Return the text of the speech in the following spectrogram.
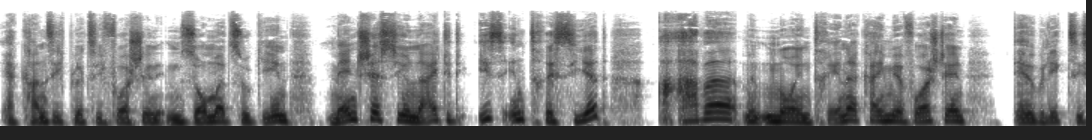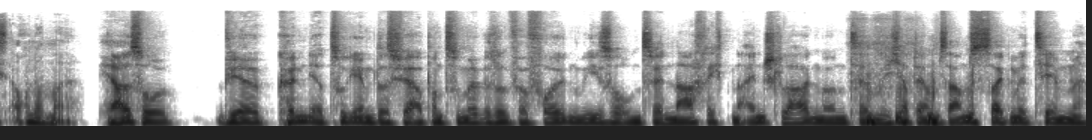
Er kann sich plötzlich vorstellen, im Sommer zu gehen. Manchester United ist interessiert, aber mit einem neuen Trainer kann ich mir vorstellen, der überlegt sich's auch nochmal. Ja, so wir können ja zugeben, dass wir ab und zu mal ein bisschen verfolgen, wie so unsere Nachrichten einschlagen. Und ähm, ich hatte am Samstag mit dem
